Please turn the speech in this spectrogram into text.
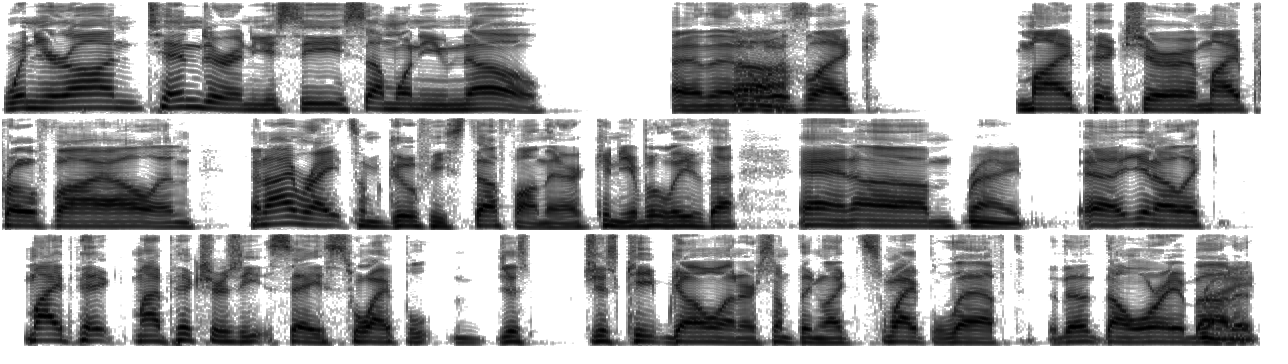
when you're on Tinder and you see someone you know, and then Ah. it was like my picture and my profile, and and I write some goofy stuff on there. Can you believe that? And um, right, uh, you know, like my pic, my pictures say swipe, just just keep going or something like swipe left. Don't, don't worry about Right. it.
